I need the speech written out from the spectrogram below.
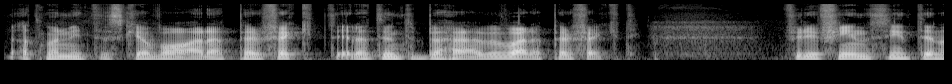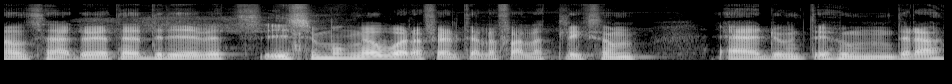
att man inte ska vara perfekt. Eller att du inte behöver vara perfekt. För det finns inte något så här, du vet, det här drivet i så många av våra fält i alla fall, att liksom är du inte hundra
